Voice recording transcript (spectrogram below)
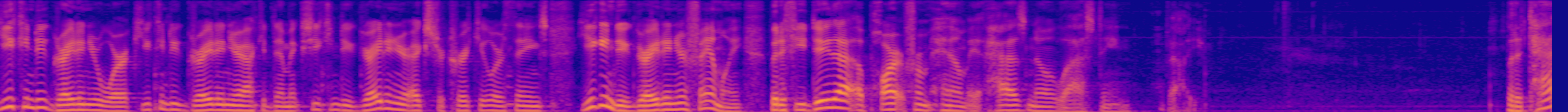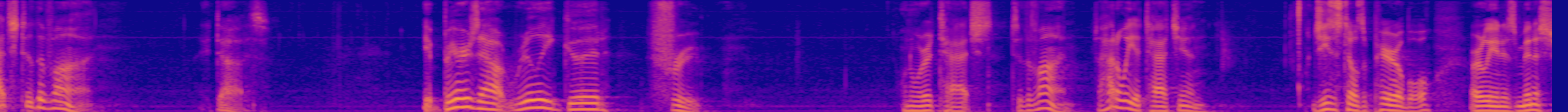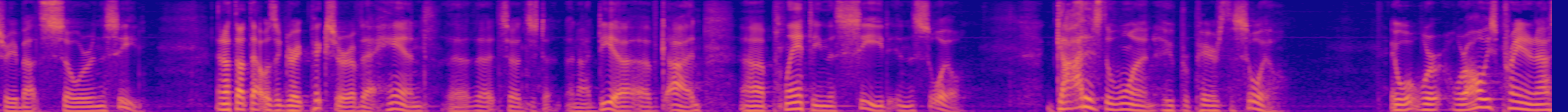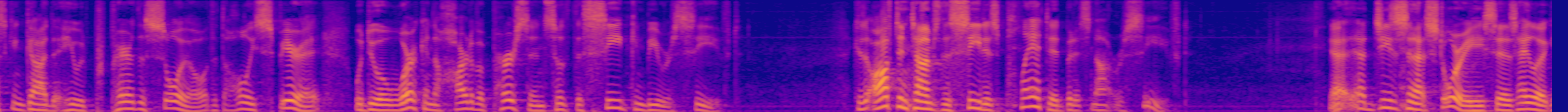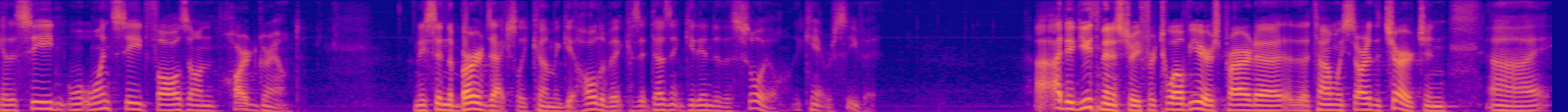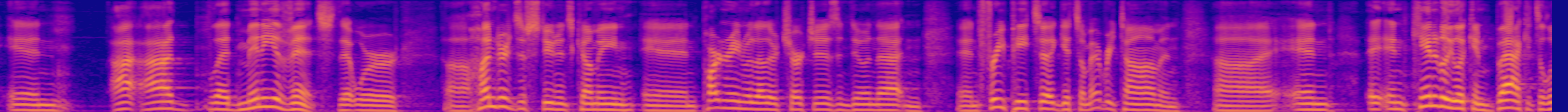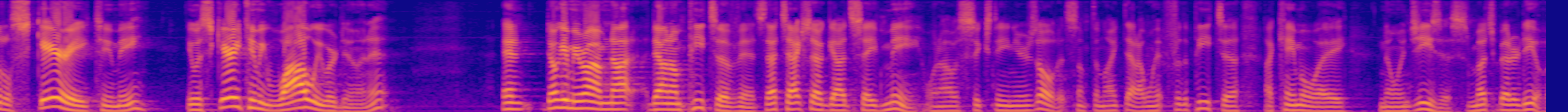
You can do great in your work. You can do great in your academics. You can do great in your extracurricular things. You can do great in your family. But if you do that apart from Him, it has no lasting value. But attached to the vine, it does. It bears out really good fruit when we're attached to the vine. So, how do we attach in? Jesus tells a parable early in his ministry about the sower and the seed. And I thought that was a great picture of that hand. Uh, that, so just a, an idea of God uh, planting the seed in the soil. God is the one who prepares the soil. And we're, we're always praying and asking God that He would prepare the soil, that the Holy Spirit would do a work in the heart of a person so that the seed can be received. Because oftentimes the seed is planted, but it's not received. Yeah, Jesus in that story, he says, Hey, look, the seed, one seed falls on hard ground. And he said, and the birds actually come and get hold of it because it doesn't get into the soil. They can't receive it. I did youth ministry for 12 years prior to the time we started the church. And, uh, and I, I, led many events that were uh, hundreds of students coming and partnering with other churches and doing that. And, and free pizza gets them every time. And, uh, and, and candidly looking back, it's a little scary to me. It was scary to me while we were doing it. And don't get me wrong, I'm not down on pizza events. That's actually how God saved me when I was 16 years old. It's something like that. I went for the pizza, I came away knowing Jesus. Much better deal.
